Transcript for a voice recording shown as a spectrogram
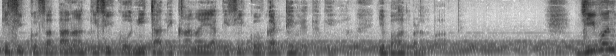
किसी को सताना, किसी को नीचा दिखाना या किसी को गड्ढे में धकेलना, ये बहुत बड़ा पाप है। जीवन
